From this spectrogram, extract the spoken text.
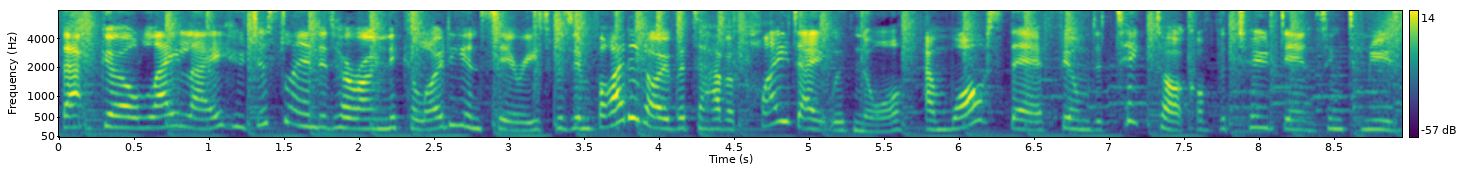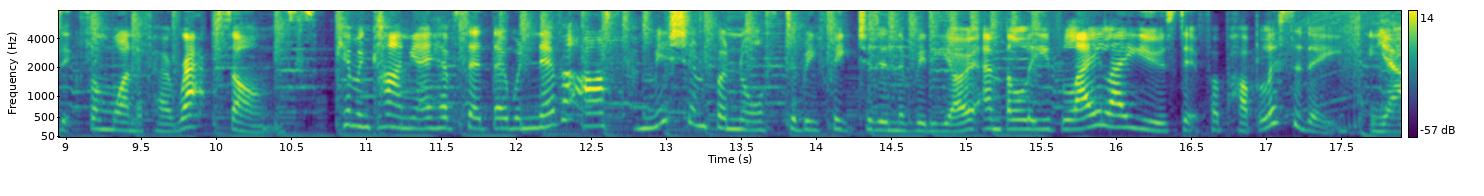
That girl Lele, who just landed her own Nickelodeon series, was invited over to have a play date with North and whilst there filmed a TikTok of the two dancing to music from one of her rap songs. Kim and Kanye have said they were never asked permission for North to be featured in the video and believe Lele used it for publicity. Yeah,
